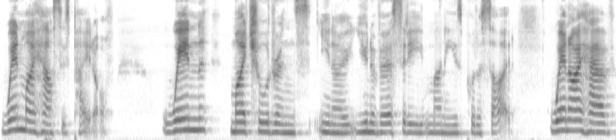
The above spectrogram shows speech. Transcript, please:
when my house is paid off, when my children's, you know, university money is put aside, when I have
